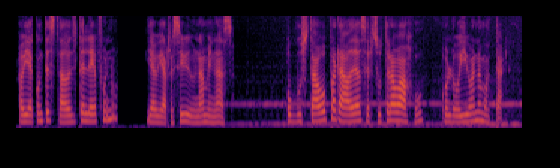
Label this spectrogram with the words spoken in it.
había contestado el teléfono y había recibido una amenaza. O Gustavo paraba de hacer su trabajo o lo iban a matar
